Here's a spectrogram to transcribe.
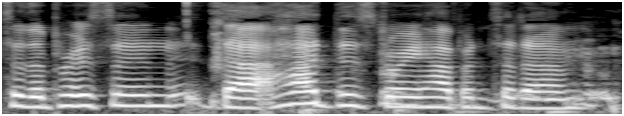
to the person that had this story happen to them.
